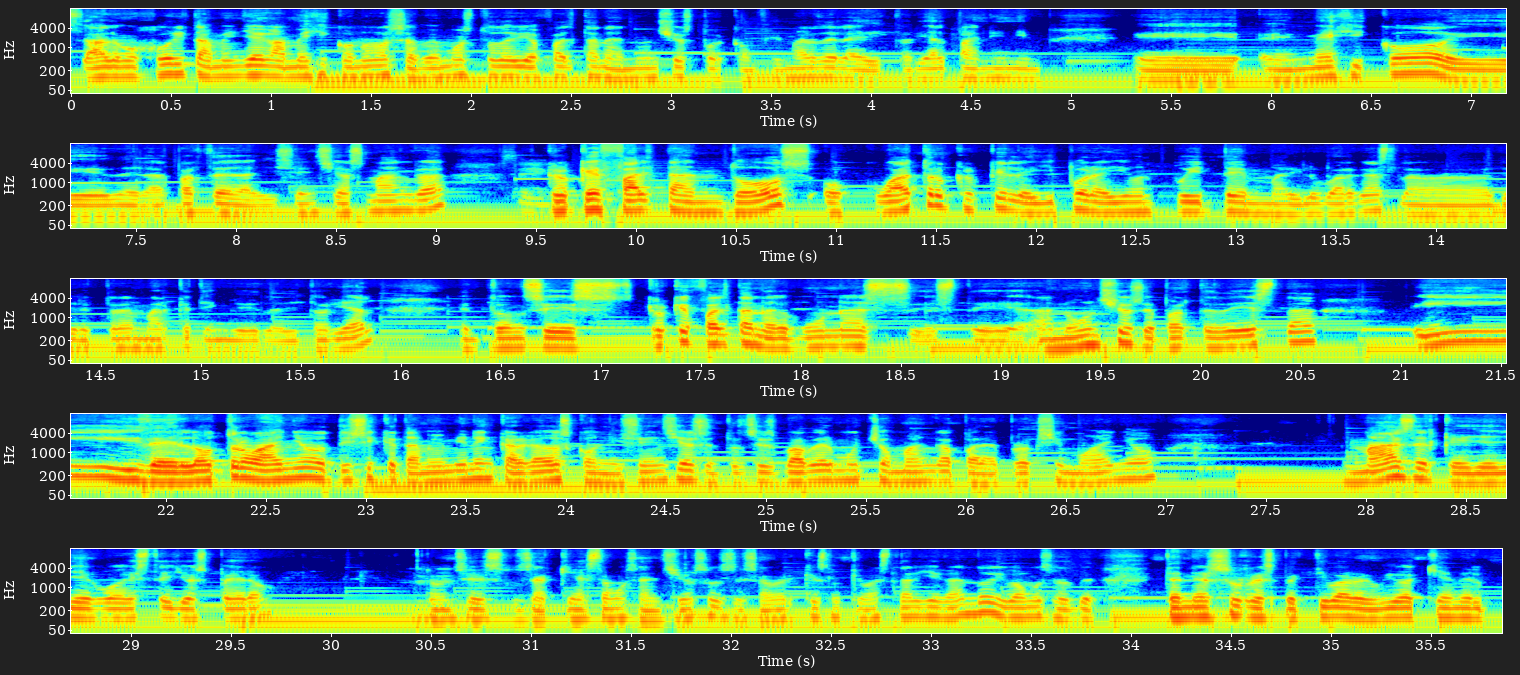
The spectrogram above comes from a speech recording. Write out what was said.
a lo mejor y también llega a México, no lo sabemos, todavía faltan anuncios por confirmar de la editorial Panini eh, en México y de la parte de las licencias manga. Creo que faltan dos o cuatro, creo que leí por ahí un tweet de Marilu Vargas, la directora de marketing de la editorial. Entonces, creo que faltan algunos este, anuncios de parte de esta. Y del otro año dice que también vienen cargados con licencias, entonces va a haber mucho manga para el próximo año más del que ya llegó este, yo espero. Entonces, pues aquí estamos ansiosos de saber qué es lo que va a estar llegando y vamos a tener su respectiva review aquí en el,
